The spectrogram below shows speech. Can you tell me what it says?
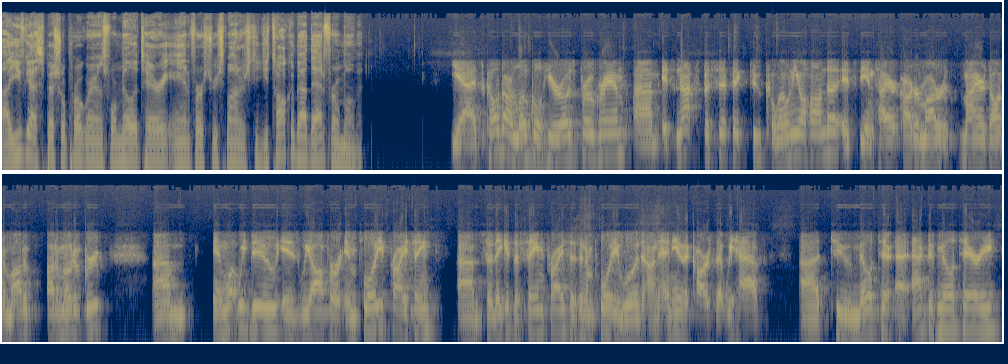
uh, you've got special programs for military and first responders. Could you talk about that for a moment? Yeah, it's called our Local Heroes program. Um, it's not specific to Colonial Honda. It's the entire Carter Myers Automotive Automotive Group. Um, and what we do is we offer employee pricing, um, so they get the same price as an employee would on any of the cars that we have, uh, to military, uh, active military,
